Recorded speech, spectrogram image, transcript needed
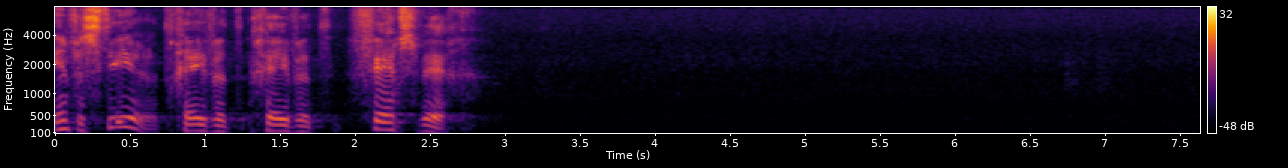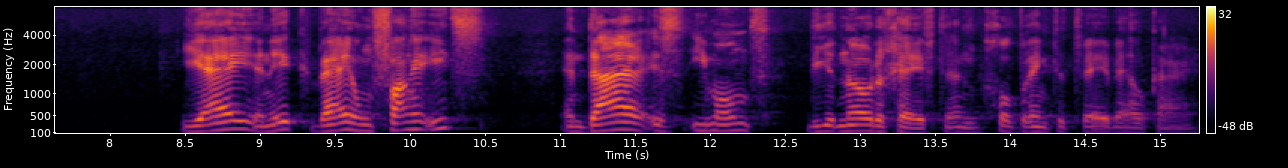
investeer het, geef het, geef het vers weg. Jij en ik, wij ontvangen iets en daar is iemand die het nodig heeft en God brengt de twee bij elkaar.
